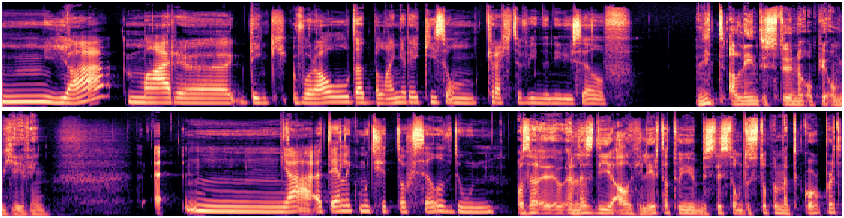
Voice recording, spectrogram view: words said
Mm, ja, maar eh, ik denk vooral dat het belangrijk is om kracht te vinden in jezelf. niet alleen te steunen op je omgeving? Mm, ja, uiteindelijk moet je het toch zelf doen. Was dat een les die je al geleerd had toen je besliste om te stoppen met corporate?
